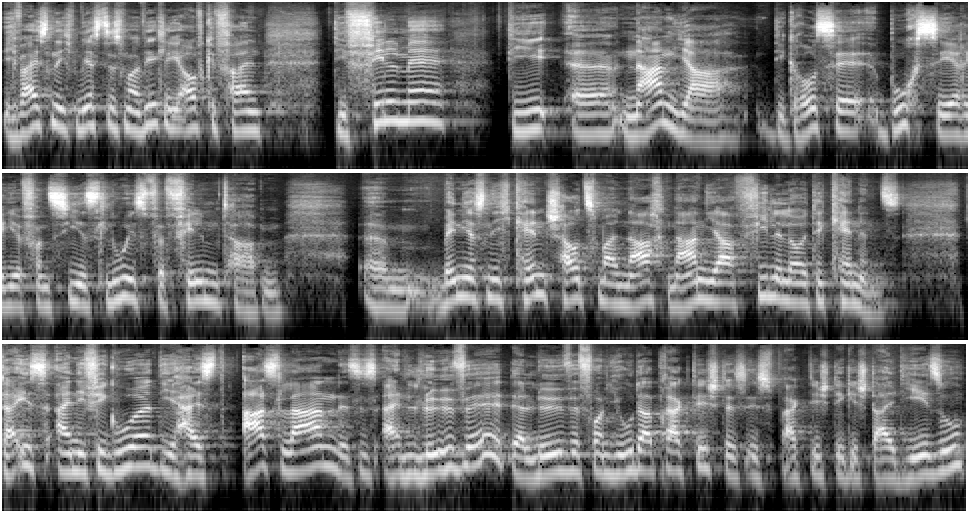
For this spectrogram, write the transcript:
Ich weiß nicht, mir ist das mal wirklich aufgefallen, die Filme, die äh, Narnia, die große Buchserie von C.S. Lewis verfilmt haben. Ähm, wenn ihr es nicht kennt, schaut's mal nach. Narnia, viele Leute kennen's. Da ist eine Figur, die heißt Aslan, das ist ein Löwe, der Löwe von Juda praktisch, das ist praktisch die Gestalt Jesu.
